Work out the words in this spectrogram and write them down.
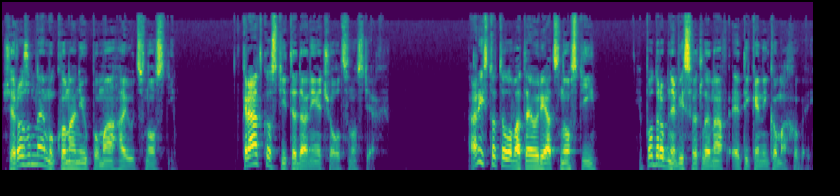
že rozumnému konaniu pomáhajú cnosti. V krátkosti teda niečo o cnostiach. Aristotelova teória cností je podrobne vysvetlená v etike Nikomachovej.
